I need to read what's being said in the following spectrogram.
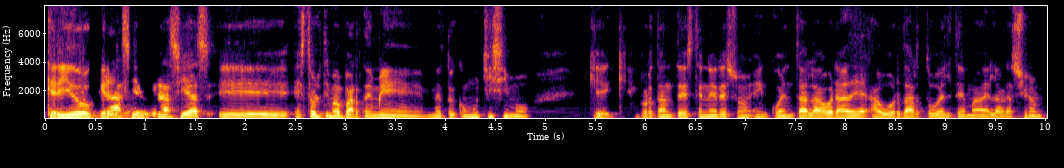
Querido, gracias, gracias. Esta última parte me, me tocó muchísimo. Qué, qué, importante es tener eso en cuenta a la hora de abordar todo el tema de la oración.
